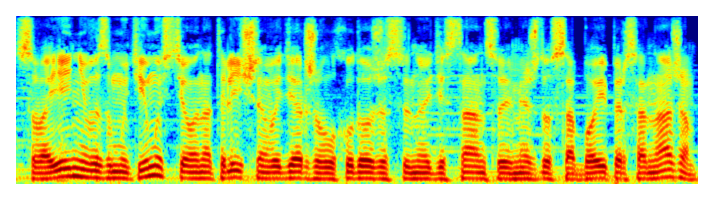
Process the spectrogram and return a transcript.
Своей невозмутимостью он отлично выдерживал художественную дистанцию между собой и персонажем.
